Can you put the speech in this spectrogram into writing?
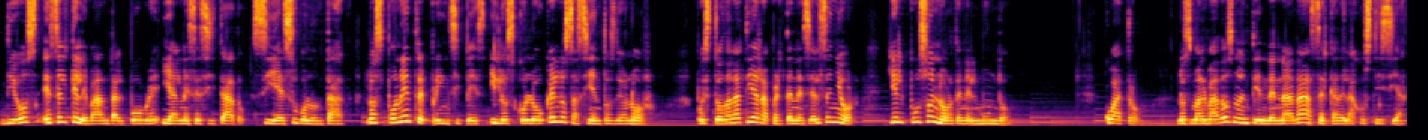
Dios es el que levanta al pobre y al necesitado, si es su voluntad. Los pone entre príncipes y los coloca en los asientos de honor. Pues toda la tierra pertenece al Señor, y Él puso en orden el mundo. 4. Los malvados no entienden nada acerca de la justicia,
